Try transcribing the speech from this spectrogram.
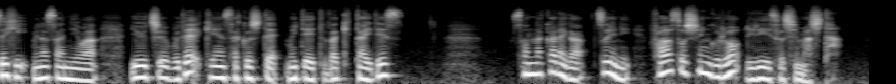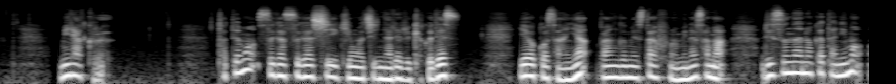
ぜひ皆さんには YouTube で検索して見ていただきたいです。そんな彼がついにファーストシングルをリリースしました。ミラクル。とても清々しい気持ちになれる曲です。ようこさんや番組スタッフの皆様、リスナーの方にも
